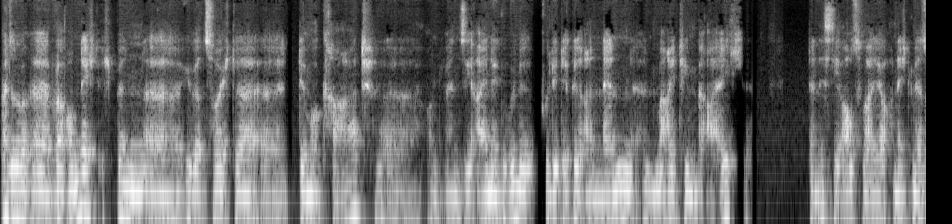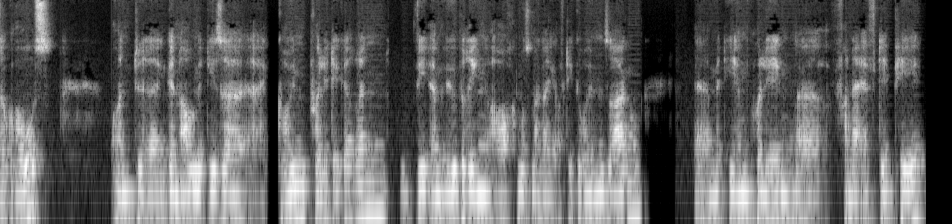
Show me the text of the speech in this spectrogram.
Also äh, warum nicht? Ich bin äh, überzeugter äh, Demokrat äh, und wenn Sie eine grüne Politikerin nennen im maritimen Bereich, dann ist die Auswahl ja auch nicht mehr so groß. Und äh, genau mit dieser äh, grünen Politikerin, wie im Übrigen auch, muss man gleich auf die Grünen sagen, mit ihrem Kollegen von der FDP,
